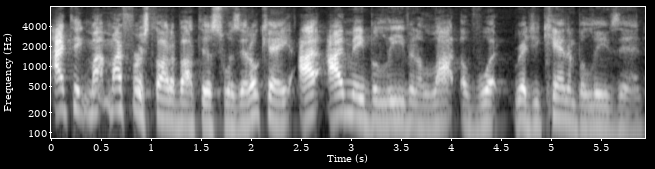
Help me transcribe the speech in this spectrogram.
I think my, my first thought about this was that, okay, I, I may believe in a lot of what Reggie Cannon believes in,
